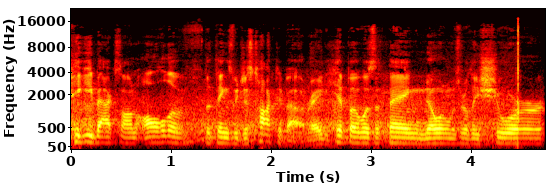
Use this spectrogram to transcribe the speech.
piggybacks on all of the things we just talked about. Right, HIPAA was a thing; no one was really sure.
